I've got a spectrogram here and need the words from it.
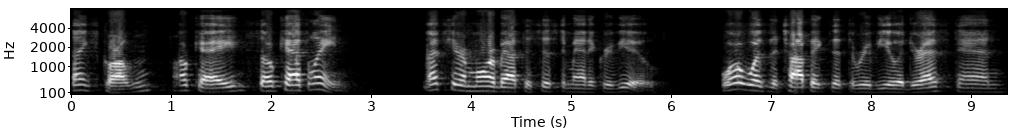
Thanks, Carlton. Okay, so Kathleen, let's hear more about the systematic review. What was the topic that the review addressed and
